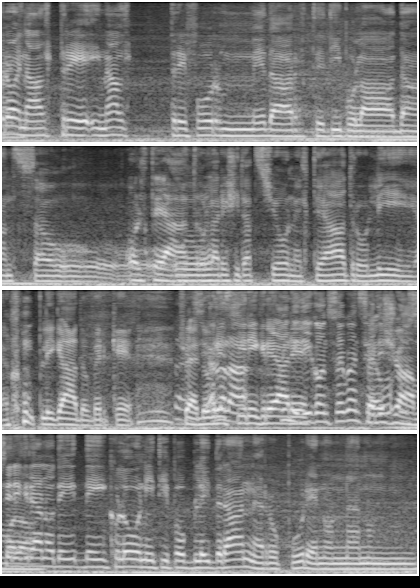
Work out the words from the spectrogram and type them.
Però in altre, in altre forme d'arte tipo la danza o, O il teatro. o la recitazione, il teatro lì è complicato perché cioè sì, dovresti allora, ricreare di conseguenza cioè, o- o diciamolo. si ricreano dei, dei cloni tipo Blade Runner oppure non, non-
